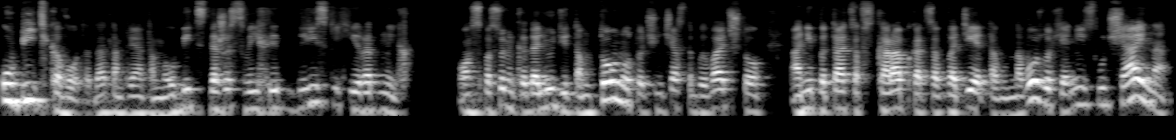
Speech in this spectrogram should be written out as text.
убить кого-то, да, там, например, там, убить даже своих близких и родных. Он способен, когда люди там тонут, очень часто бывает, что они пытаются вскарабкаться в воде, там, на воздухе, они случайно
